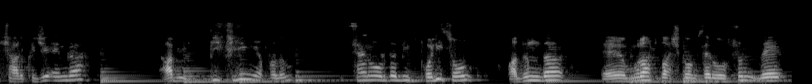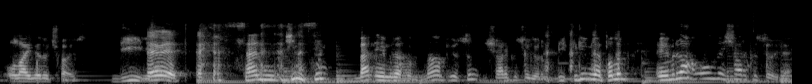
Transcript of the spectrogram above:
şarkıcı Emrah abi bir film yapalım. Sen orada bir polis ol. Adında e, Murat Başkomiser olsun ve olayları çöz. Değil. Evet. Sen kimsin? Ben Emrah'ım. Ne yapıyorsun? Şarkı söylüyorum. Bir film yapalım. Emrah ol ve şarkı söyle.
